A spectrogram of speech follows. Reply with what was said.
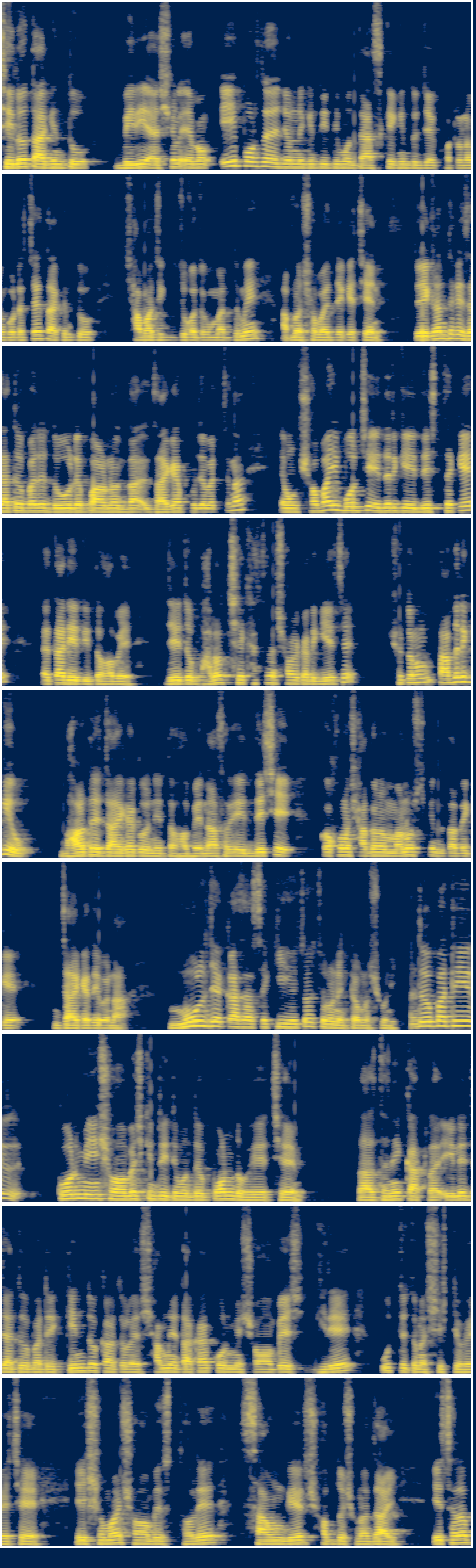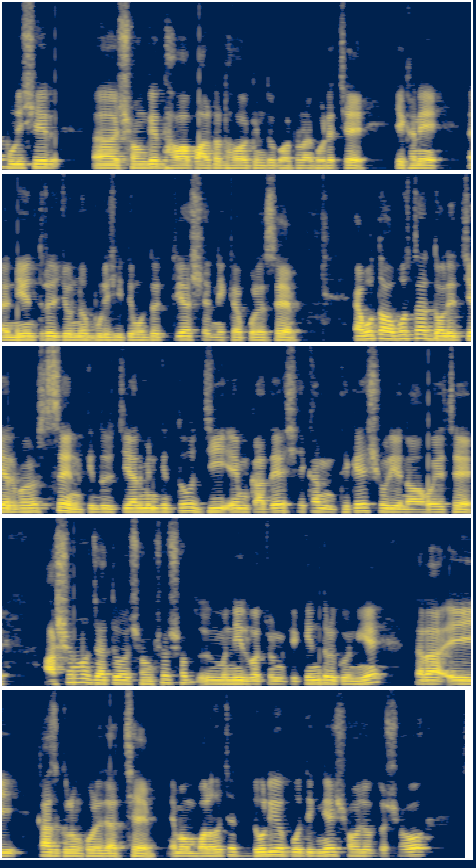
ছিল তা কিন্তু বেরিয়ে আসলো এবং এই পর্যায়ের জন্য কিন্তু ইতিমধ্যে আজকে কিন্তু যে ঘটনা ঘটেছে তা কিন্তু সামাজিক যোগাযোগ মাধ্যমে আপনারা সবাই দেখেছেন। তো এখান থেকে জাতীয় পার্টির দৌড়ে পালানোর জায়গা খুঁজে পাচ্ছে না এবং সবাই বলছে এদেরকে এই দেশ থেকে তাড়িয়ে দিতে হবে। যেহেতু ভারত শেখ হাসিনা সরকারে গিয়েছে, সুতরাং তাদেরকেও ভারতের জায়গা করে নিতে হবে। না ছাড়া এই দেশে কখনো সাধারণ মানুষ কিন্তু তাদেরকে জায়গা দেবে না। মূল যে কাজ আছে কি হয়েছে চলুন একটু আমরা শুনি। জাতীয় পার্টির কর্মী সমাবেশ কিন্তু ইতিমধ্যে পন্ড হয়েছে। রাজধানীর কাকরাইলে জাতীয় পার্টির কেন্দ্রীয় কার্যালয়ের সামনে ডাকা কর্মী সমাবেশ ঘিরে উত্তেজনা সৃষ্টি হয়েছে। এ সময় সমাবেশস্থলে সাউন্ড গ্রেড শব্দ শোনা যায়। এছাড়া পুলিশের সঙ্গে ধাওয়া পাল্টা ধাওয়া কিন্তু ঘটনা ঘটেছে। এখানে নিয়ন্ত্রণের জন্য পুলিশ ইতিমধ্যে শেল নিক্ষেপ করেছে। এমতো অবস্থায় দলের চেয়ারপারসন কিন্তু চেয়ারম্যান কিন্তু জি এম কাদের সেখান থেকে সরিয়ে নেওয়া হয়েছে। আসন্ন জাতীয় সংসদ সদ নির্বাচনকে কেন্দ্র করে নিয়ে তারা এই কাজগুলো করে যাচ্ছে এবং বলা হচ্ছে দলীয় প্রতীক নিয়ে ষড়যন্ত্র সহ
